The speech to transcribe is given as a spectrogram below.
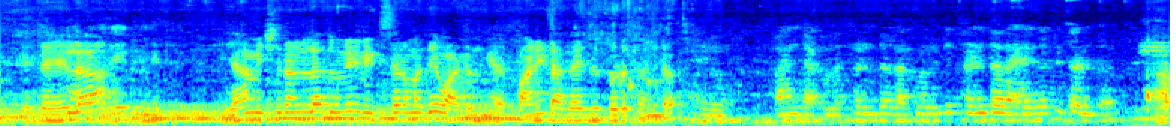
ओके, तर ह्याला मिश्रणला तुम्ही मिक्सरमध्ये वाटून घ्या. पाणी टाकायचं थोडं थंड. पाणी टाकलं थंड टाकलं म्हणजे थंड राहायसाठी थंड. हा.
